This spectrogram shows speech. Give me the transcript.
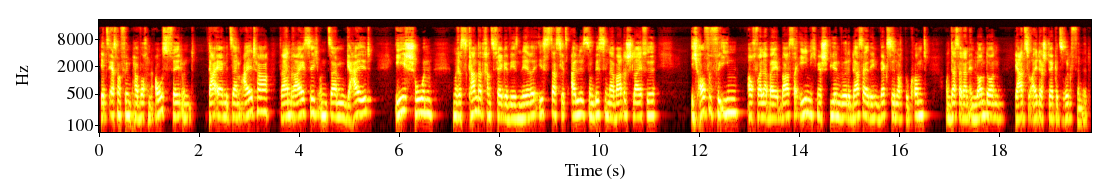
jetzt erstmal für ein paar Wochen ausfällt. Und da er mit seinem Alter 33 und seinem Gehalt eh schon ein riskanter Transfer gewesen wäre, ist das jetzt alles so ein bisschen in der Warteschleife. Ich hoffe für ihn, auch weil er bei Barca eh nicht mehr spielen würde, dass er den Wechsel noch bekommt und dass er dann in London ja zu alter Stärke zurückfindet.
